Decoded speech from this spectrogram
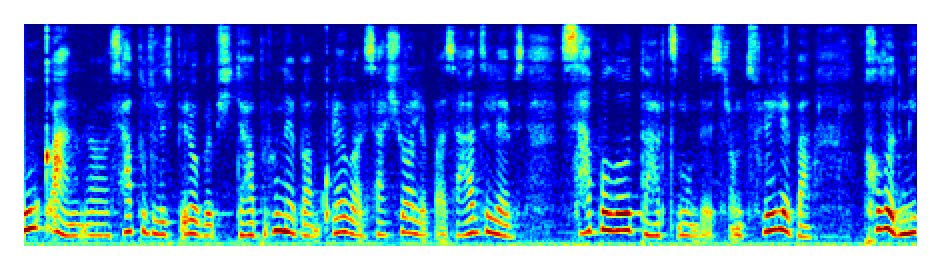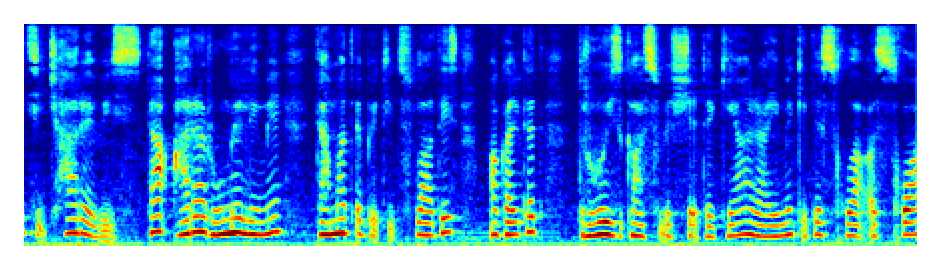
უკან საფუძვლის პირობებში დაბრუნება მკვლევარ საშუალებას აძლევს საბოლოო დარწმუნდეს რომ ცვლილება მხოლოდ მიცი ჩარევის და არა რომელიმე დამატებითი ცვლადის მაგალითად დროის გასვლის შედეგია რაიმე კიდე სხვა სხვა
